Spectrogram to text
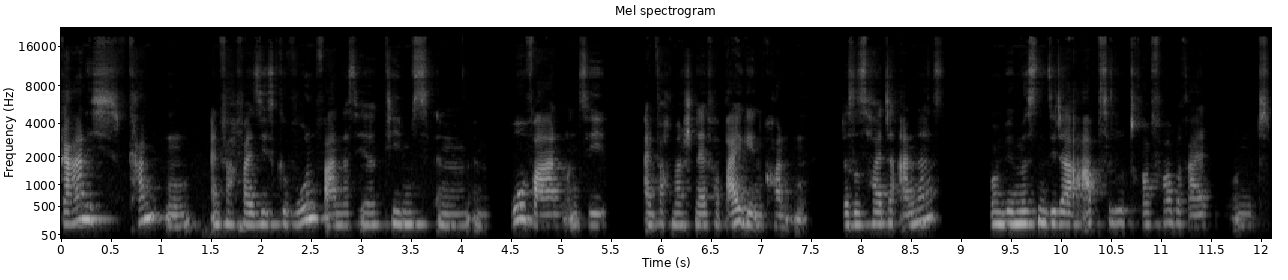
gar nicht kannten, einfach weil sie es gewohnt waren, dass ihre Teams im, im Büro waren und sie einfach mal schnell vorbeigehen konnten. Das ist heute anders und wir müssen sie da absolut darauf vorbereiten. Und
